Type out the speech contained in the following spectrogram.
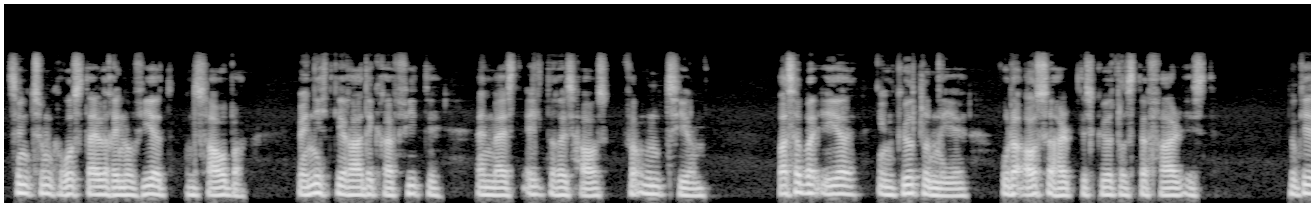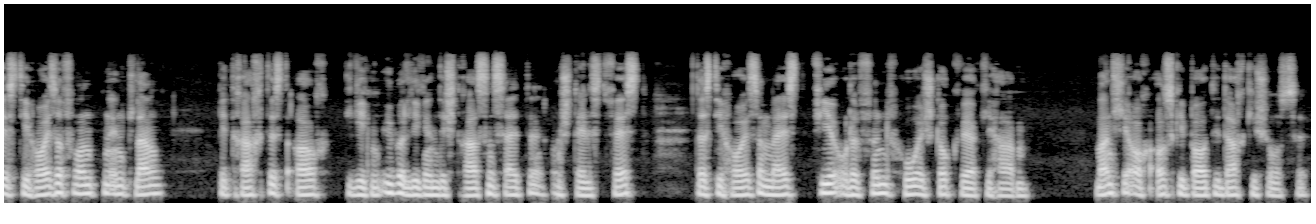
sind zum Großteil renoviert und sauber, wenn nicht gerade Graffiti ein meist älteres Haus verunzieren, was aber eher in Gürtelnähe oder außerhalb des Gürtels der Fall ist. Du gehst die Häuserfronten entlang, betrachtest auch die gegenüberliegende Straßenseite und stellst fest, dass die Häuser meist vier oder fünf hohe Stockwerke haben, manche auch ausgebaute Dachgeschosse.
